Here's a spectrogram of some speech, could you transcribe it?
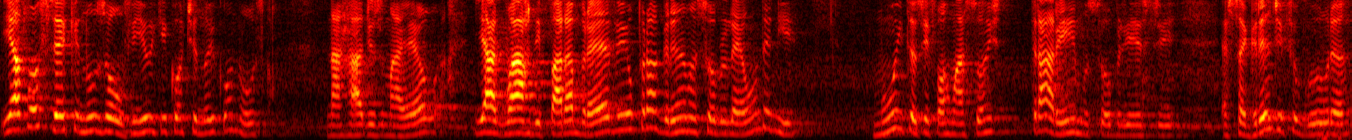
e a você que nos ouviu e que continue conosco na Rádio Ismael, e aguarde para breve o programa sobre Leão Denis. Muitas informações traremos sobre esse, essa grande figura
